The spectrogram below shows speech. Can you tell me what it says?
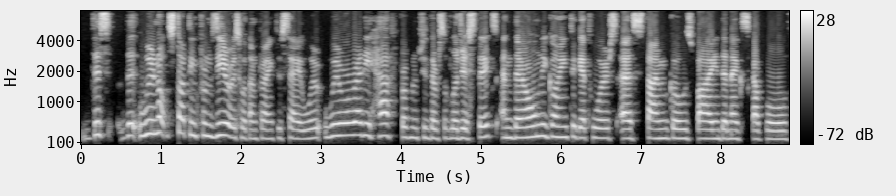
this the, we're not starting from zero is what i'm trying to say. We we already have problems in terms of logistics and they're only going to get worse as time goes by in the next couple of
